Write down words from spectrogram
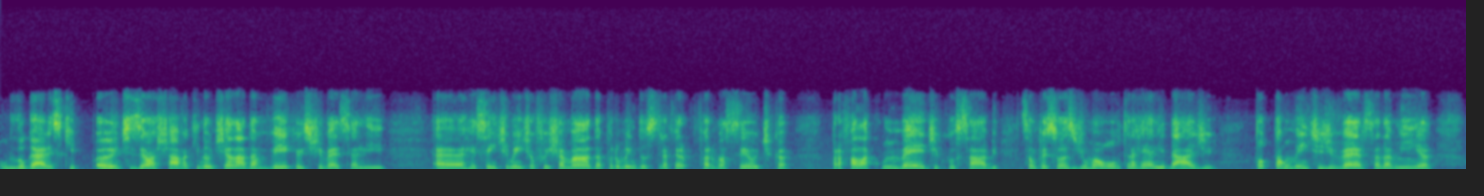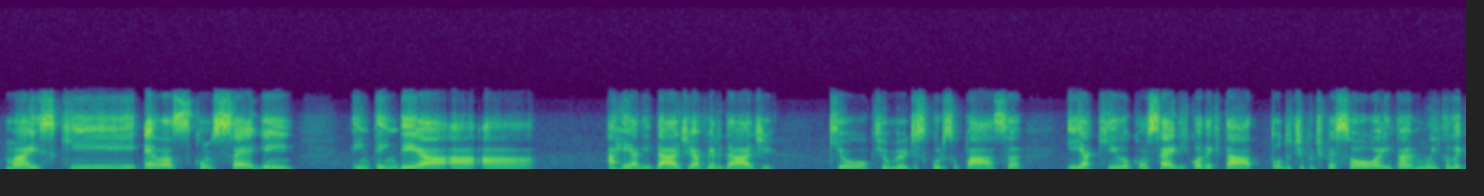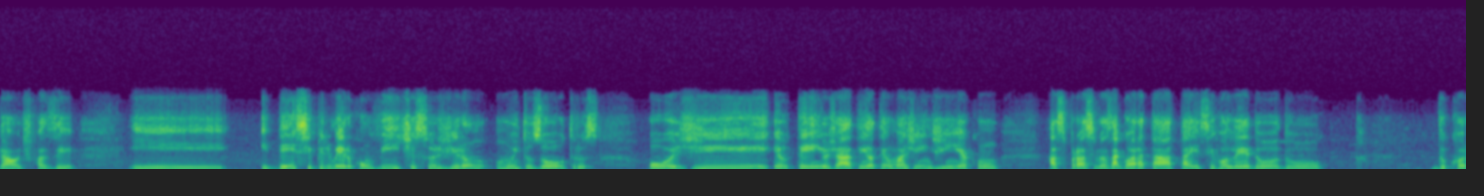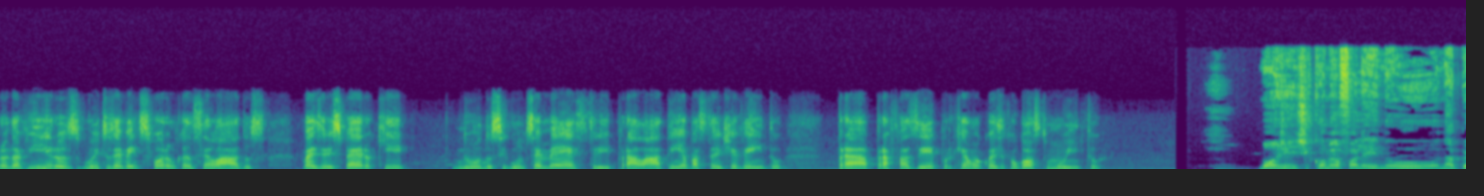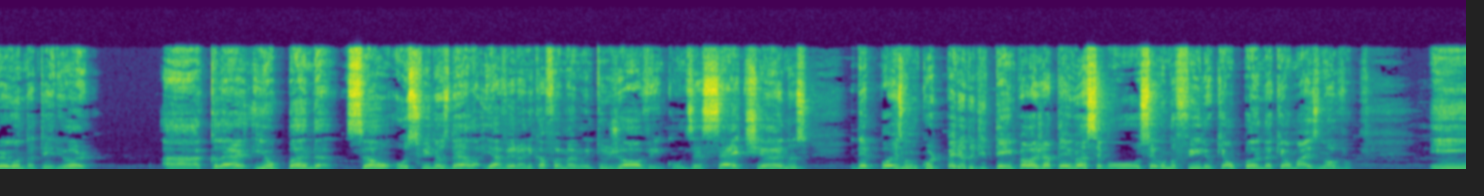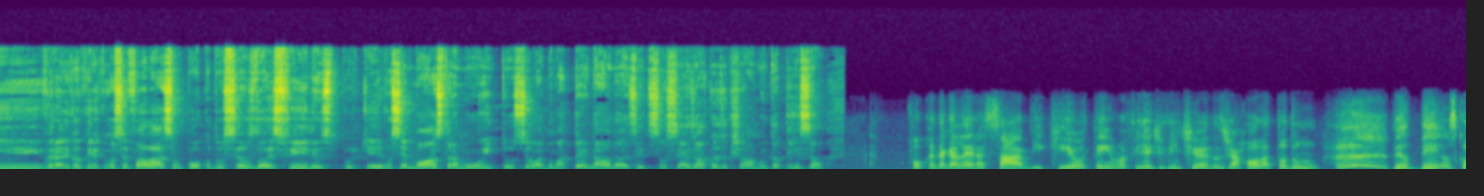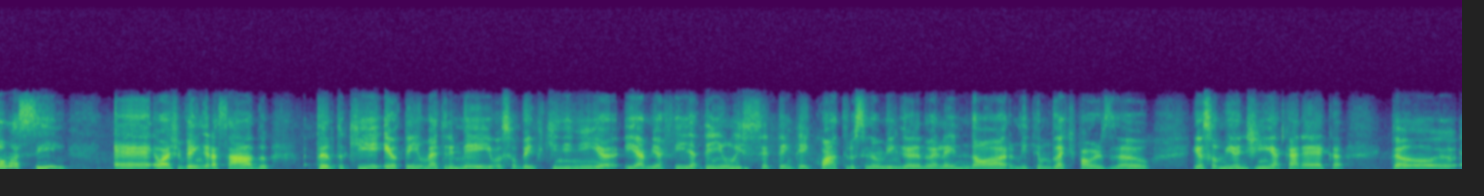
lugares que antes eu achava que não tinha nada a ver que eu estivesse ali. É, recentemente eu fui chamada por uma indústria farmacêutica para falar com um médico, sabe? São pessoas de uma outra realidade, totalmente diversa da minha, mas que elas conseguem entender a, a, a, a realidade, a verdade que o, que o meu discurso passa e aquilo consegue conectar todo tipo de pessoa, então é muito legal de fazer. E, e desse primeiro convite surgiram muitos outros. Hoje eu tenho, já tenho até uma agendinha com as próximas. Agora tá, tá esse rolê do, do, do coronavírus, muitos eventos foram cancelados, mas eu espero que no, no segundo semestre para lá tenha bastante evento para fazer, porque é uma coisa que eu gosto muito. Bom, gente, como eu falei no, na pergunta anterior, a Claire e o Panda são os filhos dela. E a Verônica foi mãe muito jovem, com 17 anos. E depois, num curto período de tempo, ela já teve seg o segundo filho, que é o Panda, que é o mais novo. E, Verônica, eu queria que você falasse um pouco dos seus dois filhos, porque você mostra muito o seu lado maternal nas redes sociais, é uma coisa que chama muita atenção. Quando a galera sabe que eu tenho uma filha de 20 anos, já rola todo um. Ah, meu Deus, como assim? É, eu acho bem engraçado. Tanto que eu tenho um metro e meio, eu sou bem pequenininha. E a minha filha tem 1,74, se não me engano. Ela é enorme, tem um black powerzão. E eu sou miudinha, careca. Então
